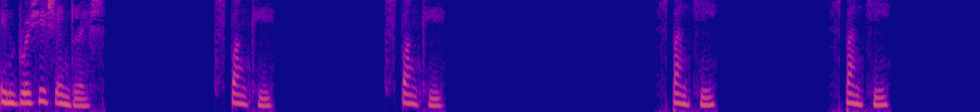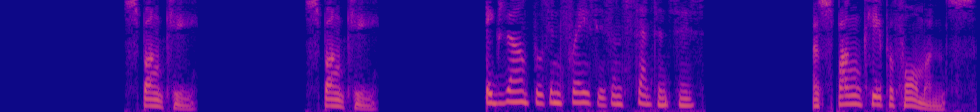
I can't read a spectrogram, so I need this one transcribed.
In British English. Spunky. Spunky. spunky, spunky, spunky, spunky. Examples in phrases and sentences. A spunky performance.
